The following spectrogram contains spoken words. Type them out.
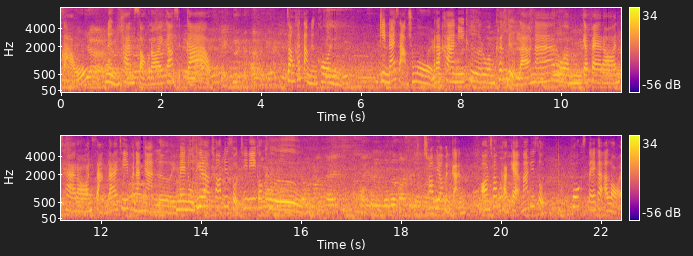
เสาร์ 1,299 จองขั้นต่ำหนึ่งคนกินได้ 3 ชั่วโมง ราคานี้คือรวมเครื่องดื่มแล้วนะ รวมกาแฟร้อน ชาร้อนสั่งได้ที่พนักงานเลย เมนูที่เราชอบที่สุดที่นี่ก็คือ อบเยอะเหมือนกันออนชอบขาแกะมากที่สุด พวกสเต็กอะอร่อย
